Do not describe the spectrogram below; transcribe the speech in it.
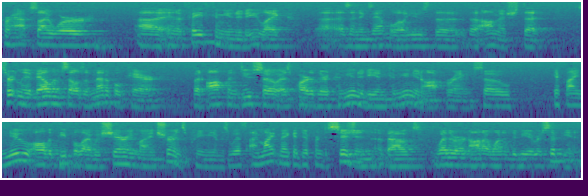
perhaps I were uh, in a faith community, like uh, as an example, I'll use the, the Amish that certainly avail themselves of medical care, but often do so as part of their community and communion offering. So if I knew all the people I was sharing my insurance premiums with, I might make a different decision about whether or not I wanted to be a recipient.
